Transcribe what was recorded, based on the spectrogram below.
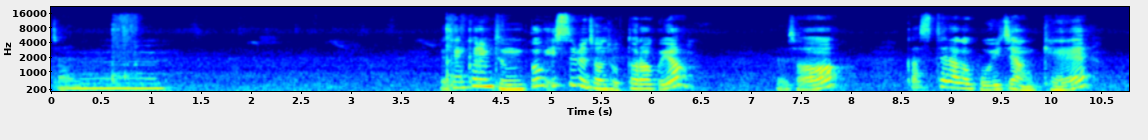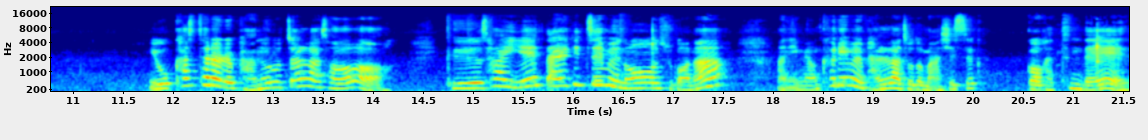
짠. 생크림 듬뿍 있으면 전 좋더라고요. 그래서 카스테라가 보이지 않게 이 카스테라를 반으로 잘라서 그 사이에 딸기잼을 넣어주거나 아니면 크림을 발라줘도 맛있을 것 같은데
